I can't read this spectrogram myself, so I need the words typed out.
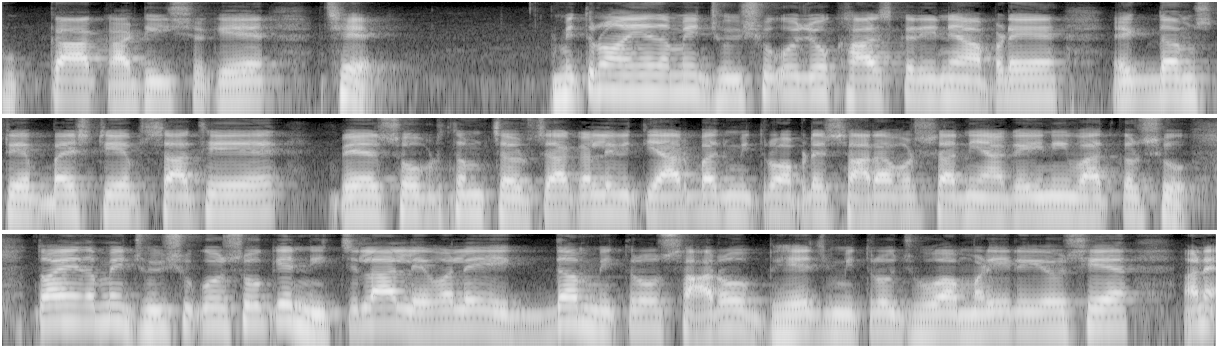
ભૂક્કા કાઢી શકે છે. મિત્રો, અહીંયા તમે જોઈ શકો છો, ખાસ કરીને આપણે એકદમ સ્ટેપ બાય સ્ટેપ સાથે બે સૌપ્રથમ ચર્ચા કરી લેવી. ત્યારબાદ મિત્રો આપણે સારા વરસાદની આગાહીની વાત કરશું. તો અહીં તમે જોઈ શકો છો કે નીચલા લેવલે એકદમ મિત્રો સારો ભેજ મિત્રો જોવા મળી રહ્યો છે. અને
